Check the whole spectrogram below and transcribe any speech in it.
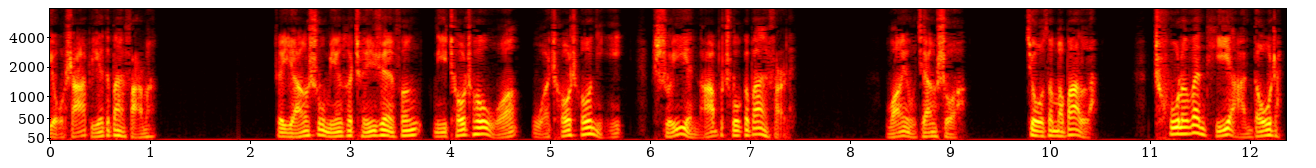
有啥别的办法吗？这杨树明和陈旋风，你瞅瞅我，我瞅瞅你，谁也拿不出个办法来。王永江说：“就这么办了，出了问题俺兜着。”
